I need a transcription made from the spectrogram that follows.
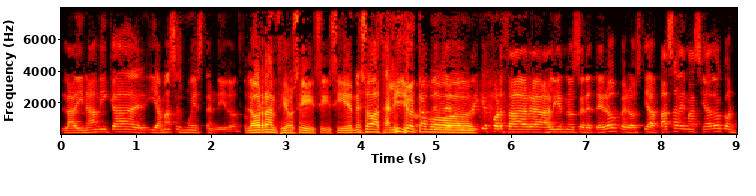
la dinámica eh, y además es muy extendido. Entonces, Los rancios, sí, sí, sí, en eso Azalillo no estamos... hay que forzar a alguien no ser hetero, pero hostia, pasa demasiado con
